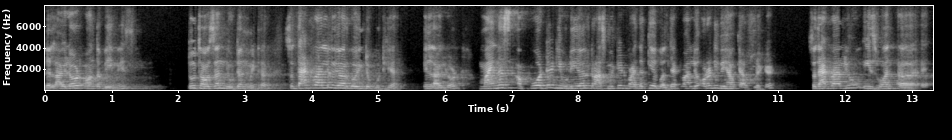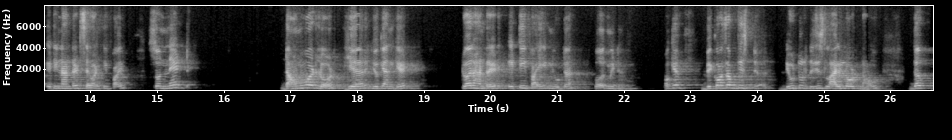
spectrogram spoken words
The live load on the beam is 2000 newton meter. So that value you are going to put here in live load minus upwarded udl transmitted by the cable. That value already we have calculated. So that value is one uh, 1875 so net downward load here you can get 1285 newton per meter okay? Because of this due to this live load now the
